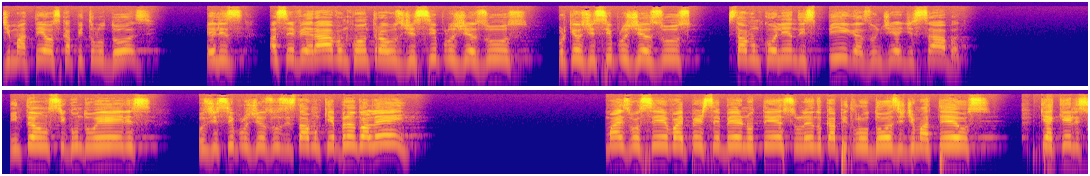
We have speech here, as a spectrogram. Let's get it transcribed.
de Mateus capítulo 12. Eles asseveravam contra os discípulos de Jesus, porque os discípulos de Jesus estavam colhendo espigas no dia de sábado. Então, segundo eles, os discípulos de Jesus estavam quebrando a lei. Mas você vai perceber no texto, lendo o capítulo 12 de Mateus, que aqueles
